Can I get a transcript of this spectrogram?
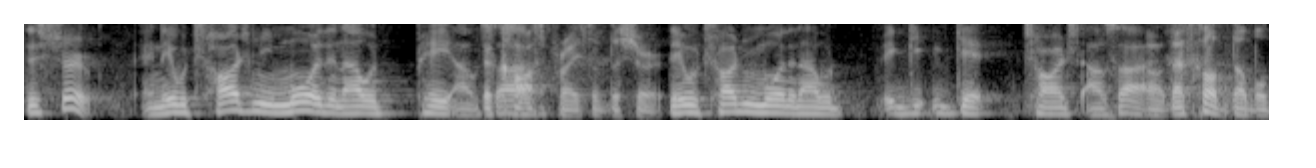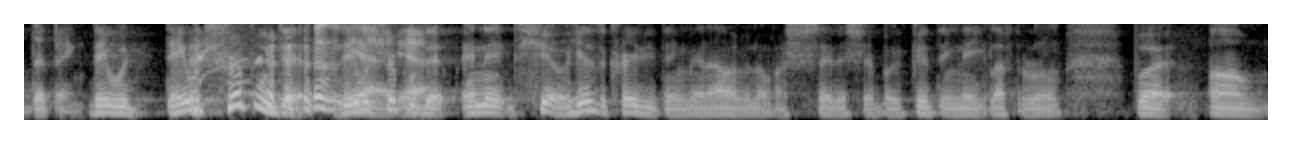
this shirt, and they would charge me more than I would pay outside. The cost price of the shirt. They would charge me more than I would g- get charged outside. Oh, that's called double dipping. They would they would triple dip. They would triple yeah. dip. And then yo, here's the crazy thing, man. I don't even know if I should say this shit, but good thing Nate left the room. But um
